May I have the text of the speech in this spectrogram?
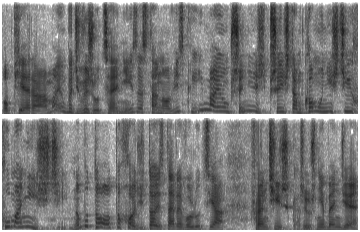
opiera. Mają być wyrzuceni ze stanowisk i mają przynieść, przyjść tam komuniści i humaniści. No bo to o to chodzi. To jest ta rewolucja Franciszka, że już nie będzie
